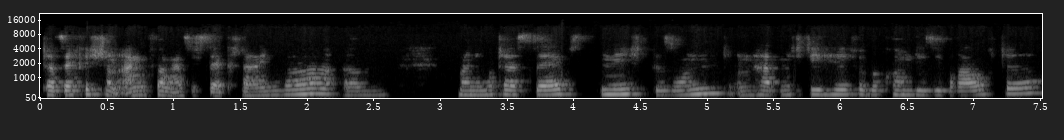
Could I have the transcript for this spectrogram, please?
tatsächlich schon angefangen, als ich sehr klein war. Ähm, meine Mutter ist selbst nicht gesund und hat nicht die Hilfe bekommen, die sie brauchte.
